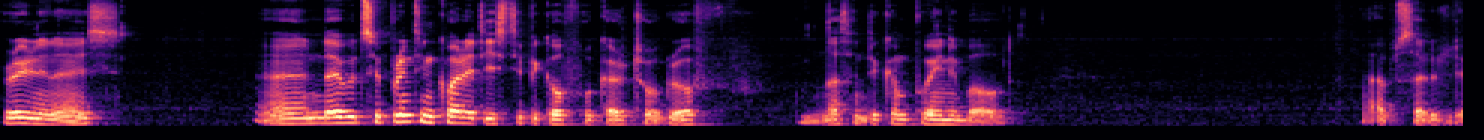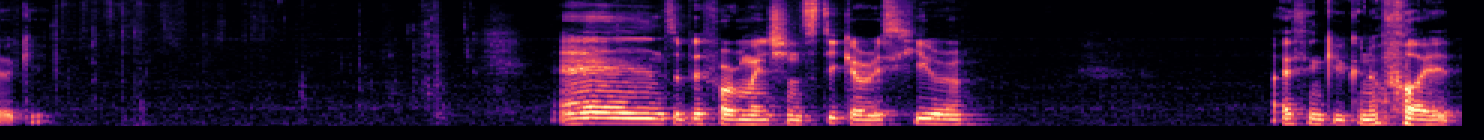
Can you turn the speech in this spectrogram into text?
Really nice. And I would say printing quality is typical for Cartograf, nothing to complain about. Absolutely okay. And the before mentioned sticker is here I think you can apply it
